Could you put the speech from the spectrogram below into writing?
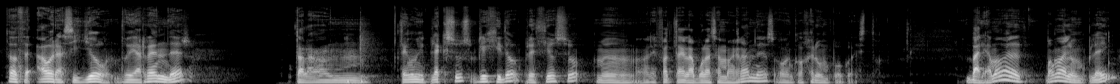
Entonces, ahora si yo doy a render, tengo mi plexus rígido, precioso, me falta que las bolas sean más grandes o encoger un poco esto. Vale, a, vamos a darle un play.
